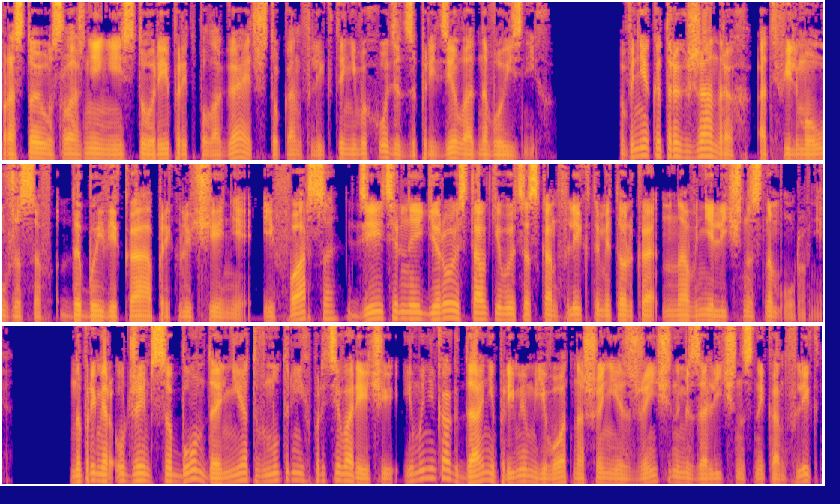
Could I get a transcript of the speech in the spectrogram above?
Простое усложнение истории предполагает, что конфликты не выходят за пределы одного из них. В некоторых жанрах, от фильма ужасов до боевика, приключения и фарса, деятельные герои сталкиваются с конфликтами только на внеличностном уровне. Например, у Джеймса Бонда нет внутренних противоречий, и мы никогда не примем его отношения с женщинами за личностный конфликт,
